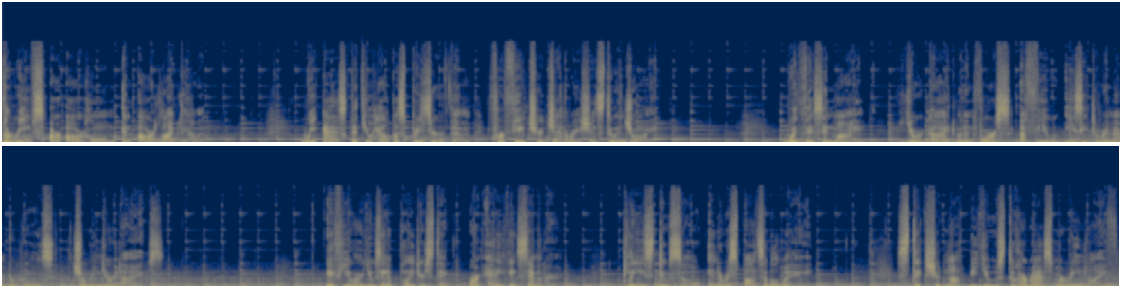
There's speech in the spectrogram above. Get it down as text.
The reefs are our home and our livelihood. We ask that you help us preserve them for future generations to enjoy. With this in mind, your guide will enforce a few easy to remember rules during your dives. If you are using a pointer stick or anything similar, please do so in a responsible way. Sticks should not be used to harass marine life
